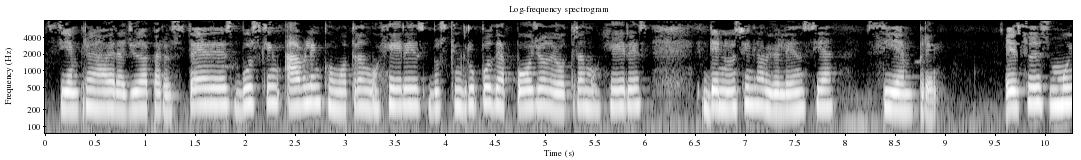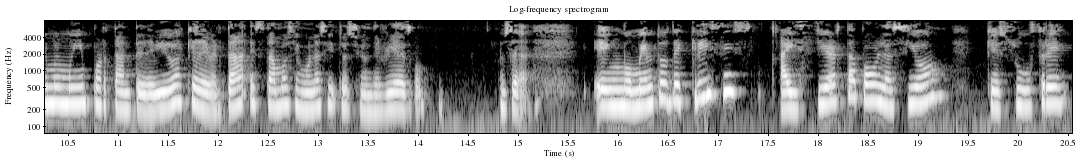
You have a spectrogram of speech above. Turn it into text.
siempre va a haber ayuda para ustedes, busquen, hablen con otras mujeres, busquen grupos de apoyo de otras mujeres, denuncien la violencia siempre. Eso es muy, muy, muy importante debido a que de verdad estamos en una situación de riesgo. O sea, en momentos de crisis hay cierta población que sufre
